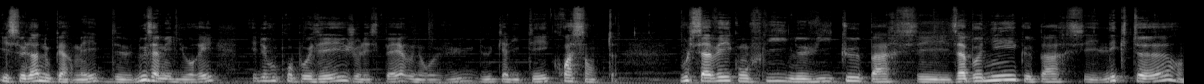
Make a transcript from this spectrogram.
et cela nous permet de nous améliorer et de vous proposer, je l'espère, une revue de qualité croissante. Vous le savez, Conflit ne vit que par ses abonnés, que par ses lecteurs.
